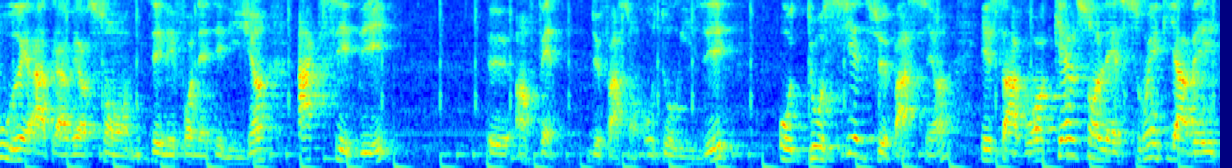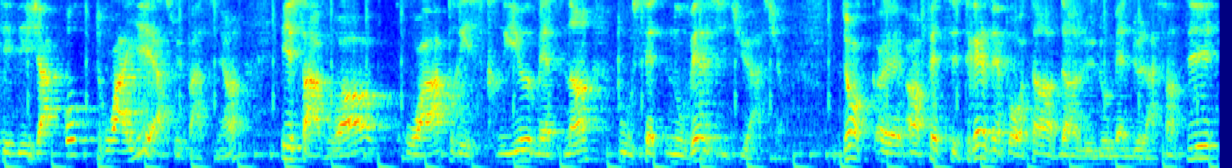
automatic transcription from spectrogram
pourrait, à travers son téléphone intelligent, accéder, euh, en fait, de façon autorisée au dossier de ce patient et savoir quels sont les soins qui avaient été déjà octroyés à ce patient et savoir quoi prescrire maintenant pour cette nouvelle situation. Donc, euh, en fait, c'est très important dans le domaine de la santé,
